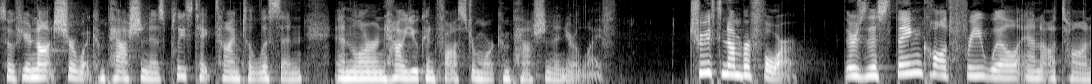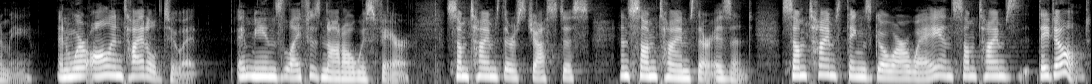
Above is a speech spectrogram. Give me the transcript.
So if you're not sure what compassion is, please take time to listen and learn how you can foster more compassion in your life. Truth number four there's this thing called free will and autonomy, and we're all entitled to it. It means life is not always fair. Sometimes there's justice, and sometimes there isn't. Sometimes things go our way, and sometimes they don't.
